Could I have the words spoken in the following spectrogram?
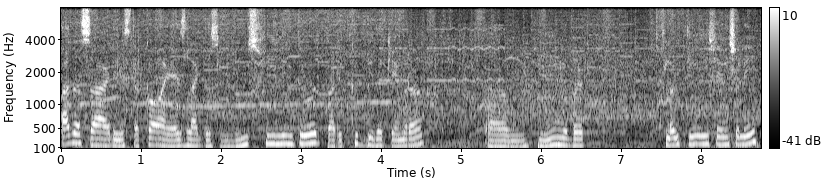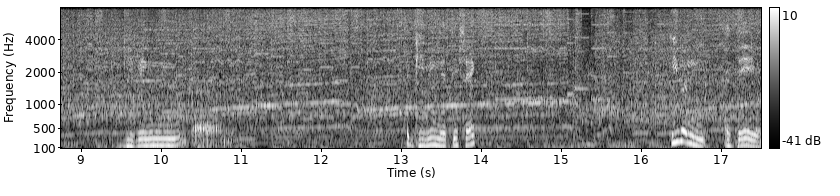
other side is the car has like this loose feeling to it but it could be the camera um, being a bit floaty essentially, giving um, giving that effect. Even there,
